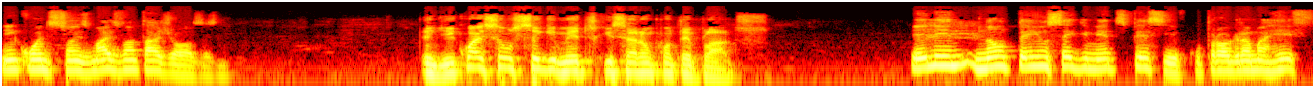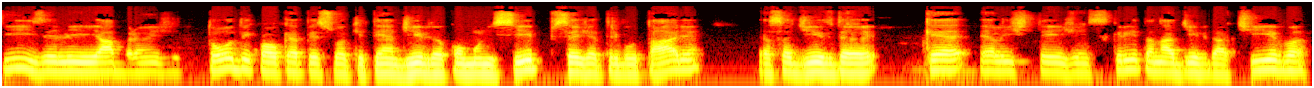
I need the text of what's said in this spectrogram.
em condições mais vantajosas. Entendi. E quais são os segmentos que serão contemplados? Ele não tem um segmento específico. O programa Refis, ele abrange toda e qualquer pessoa que tenha dívida com o município, seja tributária, essa dívida quer ela esteja inscrita na dívida ativa,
